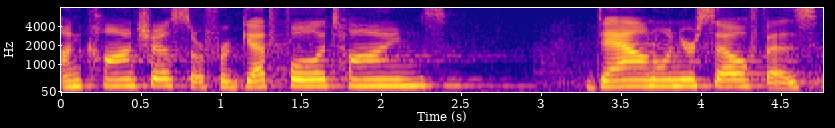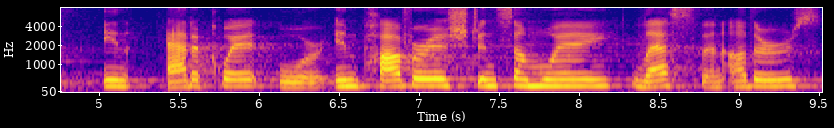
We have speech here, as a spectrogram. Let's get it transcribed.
unconscious, or forgetful at times? Down on yourself as inadequate or impoverished in some way, less than others?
